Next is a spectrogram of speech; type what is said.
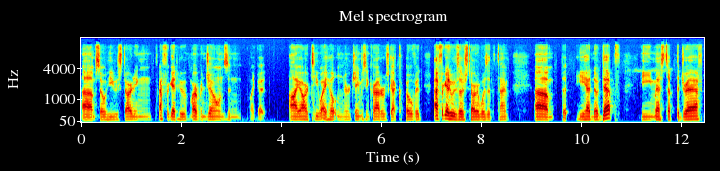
Um, so he was starting, I forget who, Marvin Jones and like a IR T.Y. Hilton or Jamison Crowder who's got COVID. I forget who his other starter was at the time. Um, but he had no depth. He messed up the draft.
